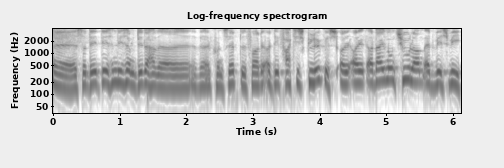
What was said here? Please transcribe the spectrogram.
Øh, så det, det er sådan ligesom det, der har været, været konceptet for det, og det er faktisk lykkes. Og, og, og der er ikke nogen tvivl om, at hvis vi,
